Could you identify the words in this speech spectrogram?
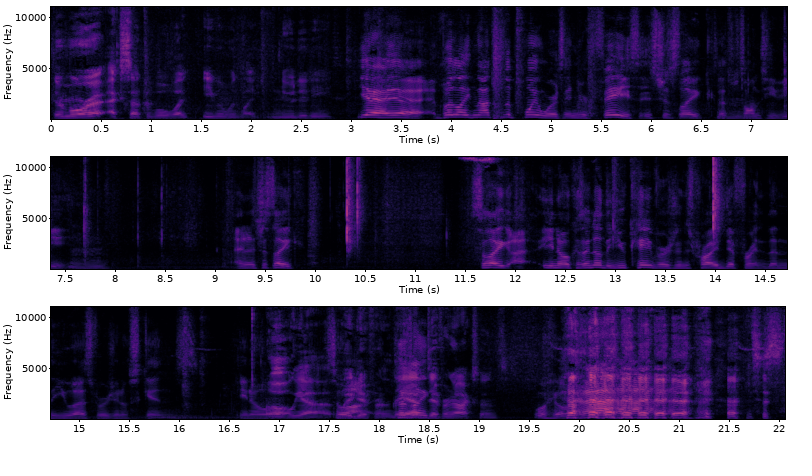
they're more acceptable like even with like nudity. Yeah, yeah, but like not to the point where it's in your face. It's just like that's what's Mhm. on TV, hmm and it's just like. So like I, you know, because I know the UK version is probably different than the US version of Skins. You know. Oh yeah, So way I- different. They have like- different accents. Well, Just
